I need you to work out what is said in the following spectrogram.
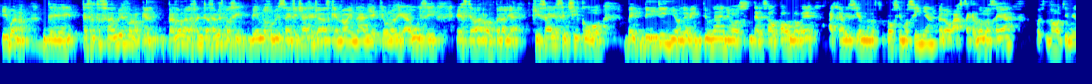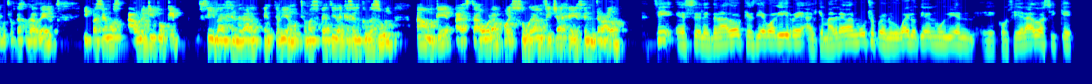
Y bueno, de, de San Luis, bueno, que perdón a la frente de San Luis, pues sí, viendo su lista de fichajes, la verdad es que no hay nadie que uno diga, uy, sí, este va a romper la liga. Quizá ese chico Vitiño de 21 años del Sao Paulo B acabe siendo nuestro próximo ciña, pero hasta que no lo sea, pues no tiene mucho caso hablar de él. Y pasemos a un equipo que sí va a generar, en teoría, mucho más expectativa, que es el Cruz Azul, aunque hasta ahora, pues su gran fichaje es el entrenador. Sí, es el entrenador que es Diego Aguirre, al que madreaban mucho, pero en Uruguay lo tienen muy bien eh, considerado, así que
